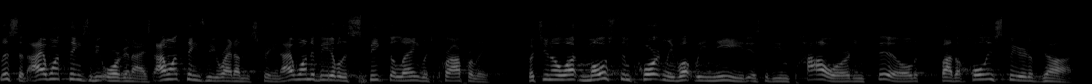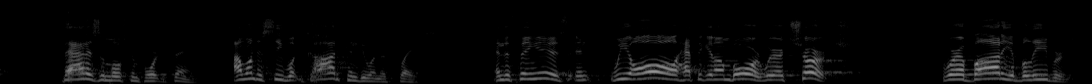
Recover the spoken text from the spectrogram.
listen, I want things to be organized. I want things to be right on the screen. I want to be able to speak the language properly. But you know what? Most importantly, what we need is to be empowered and filled by the Holy Spirit of God. That is the most important thing. I want to see what God can do in this place. And the thing is, and we all have to get on board. We're a church, we're a body of believers.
